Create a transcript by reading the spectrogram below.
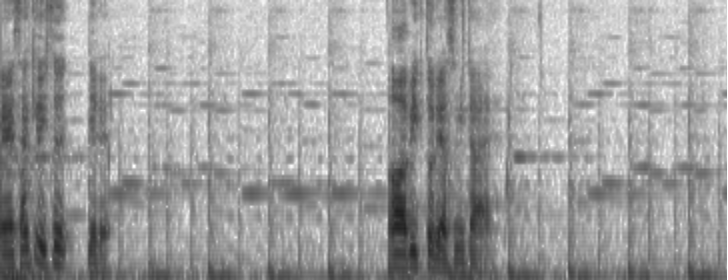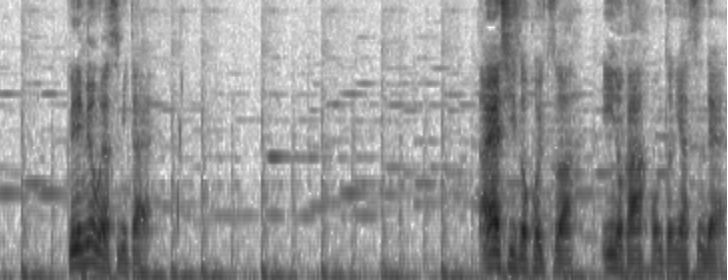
えー、先を急いでる。ああ、ビクトリア休みたい。グレミオも休みたい。怪しいぞ、こいつは。いいのか？本当に休んで。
